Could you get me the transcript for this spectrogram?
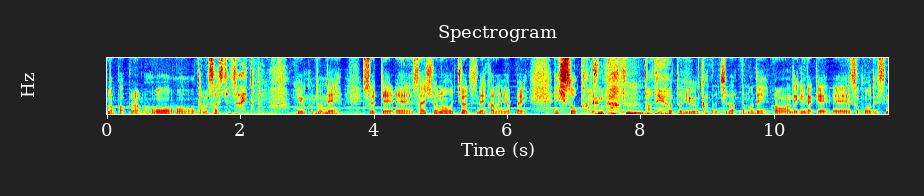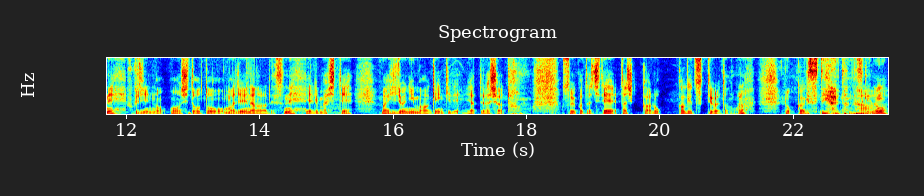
のパプラの方をお試させていただいたということで、そうやって、えー最初のうちはですねかなりやっぱり悲壮感がうん立てようという形だったので、うんできるだけ、えーそこをですね、副人のお指導等を交えながらですね、やりまして、まあ非常に今は元気でやってらっしゃると。そういう形で、確か6ヶ月って言われたのかな ?6 ヶ月って言われたんですけれども、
